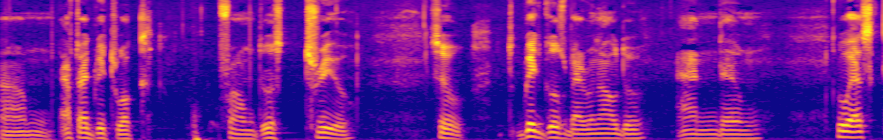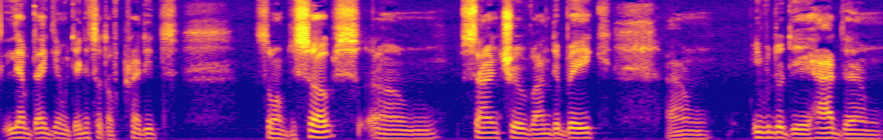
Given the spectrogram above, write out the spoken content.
um, after a great work from those trio. So, great goals by Ronaldo and um, who else left that game with any sort of credit? Some of the subs, um, Sancho, Van de Beek, um, even though they had um,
